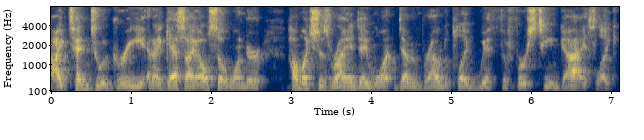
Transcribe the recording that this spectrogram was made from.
I tend to agree. And I guess I also wonder how much does Ryan Day want Devin Brown to play with the first team guys? Like,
